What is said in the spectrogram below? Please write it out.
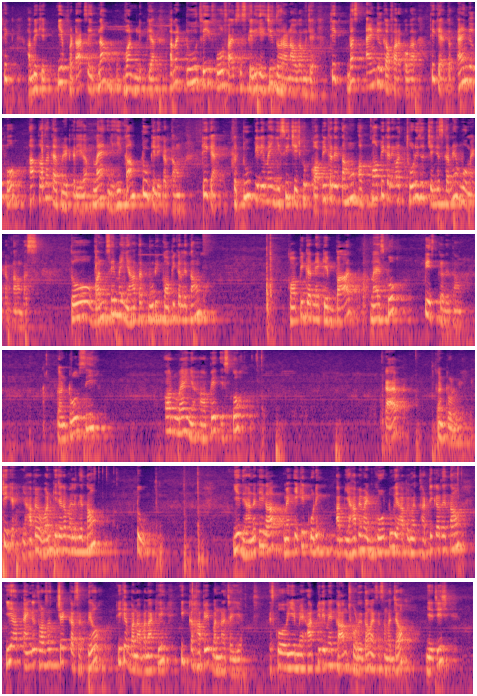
ठीक? अब देखिए, ये फटाक से इतना वन लिख गया। अब मैं two three four five six के लिए यही चीज़ दोहराना होगा मुझे। ठीक? बस एंगल का फ़र्क होगा। ठीक है? तो एंगल को आप थोड़ा सा कैलकुलेट करिएगा। मैं यही काम टू के लिए करता हूँ। ठीक है? तो टू के लिए मैं इसी चीज़ को कॉपी कर देता हूँ और कॉपी करने के बाद थोड़ी जो चेंजेस करने हैं वो मैं करता हूँ बस। तो वन से मैं यहाँ तक पूरी कॉपी कर लेता हूँ। कॉपी करने के बाद मैं इसको पेस्ट कर देता हूँ। कंट्रोल सी और मैं यहाँ पे इसको टैप कंट्रोल वी ठीक है, यहाँ पे वन की जगह मैं लिख देता हूँ टू ये ध्यान रखिएगा आप, मैं एक एक कोडिंग अब यहाँ पे मैं गो टू यहाँ पे मैं थर्टी कर देता हूँ। ये आप एंगल थोड़ा सा चेक कर सकते हो, ठीक है, बना बना के कि कहाँ पे बनना चाहिए। इसको ये मैं, आपके लिए मैं काम छोड़ देता हूँ, ऐसा समझ जाओ, ये चीज़।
